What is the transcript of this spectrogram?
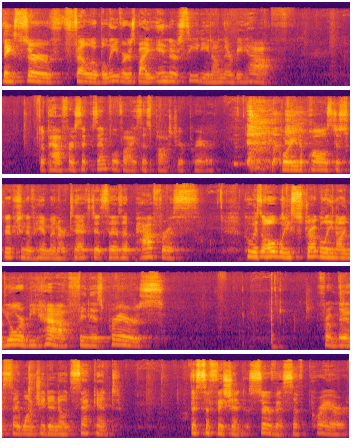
they serve fellow believers by interceding on their behalf. Epaphras exemplifies this posture of prayer. According to Paul's description of him in our text, it says, Epaphras, who is always struggling on your behalf in his prayers. From this, I want you to note second, the sufficient service of prayer.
